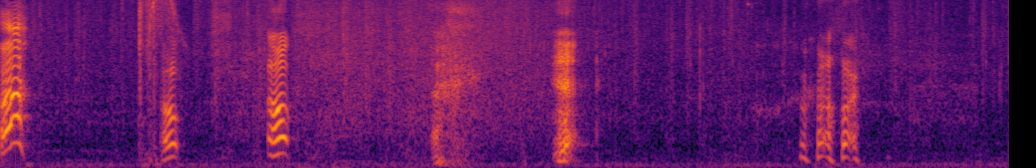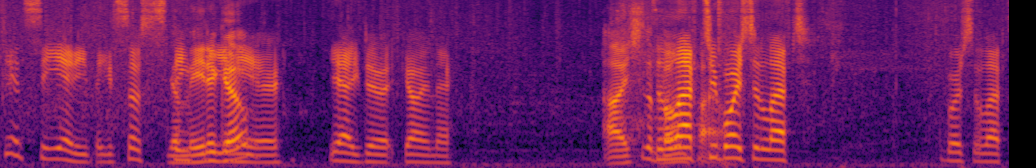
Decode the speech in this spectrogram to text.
Ah! Oh, oh. Can't see anything. It's so want stinky me to go? here. Yeah, do it. Go in there. Oh, it's just To the bone left. Two boys to the left. Two boys to the left.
